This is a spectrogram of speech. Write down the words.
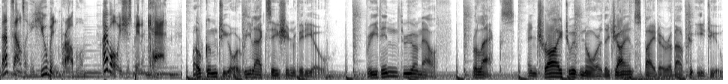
That sounds like a human problem. I've always just been a cat. Welcome to your relaxation video. Breathe in through your mouth, relax, and try to ignore the giant spider about to eat you.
